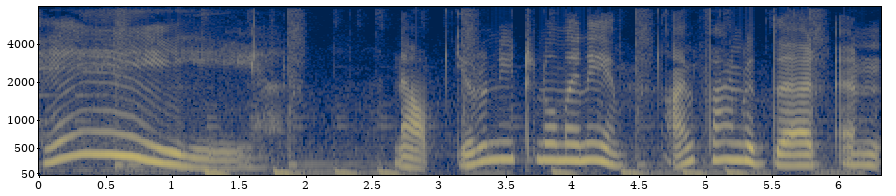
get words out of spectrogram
Hey! Now, you don't need to know my name. I'm fine with that, and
